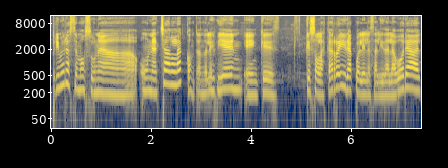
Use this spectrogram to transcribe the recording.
primero hacemos una, una charla contándoles bien en qué qué son las carreras, cuál es la salida laboral,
